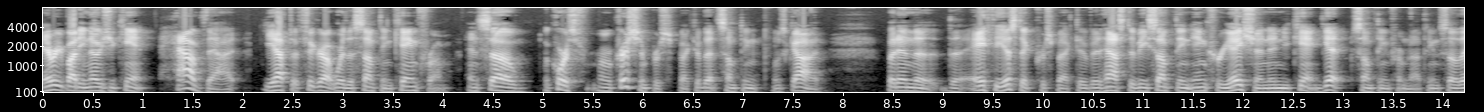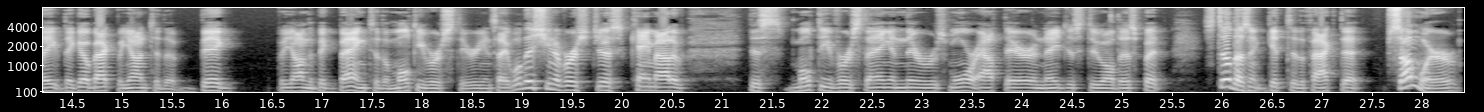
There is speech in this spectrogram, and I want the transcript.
everybody knows you can't have that. You have to figure out where the something came from. And so, of course, from a Christian perspective, that something was God. But in the, the atheistic perspective, it has to be something in creation, and you can't get something from nothing. So they, they go back beyond to the big, beyond the Big Bang to the multiverse theory and say, well, this universe just came out of this multiverse thing and there was more out there and they just do all this, but still doesn't get to the fact that somewhere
